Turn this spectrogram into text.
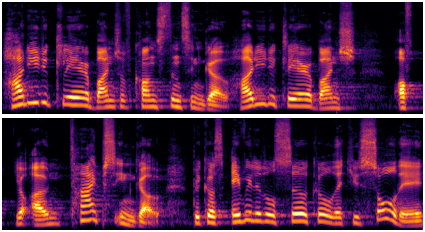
how do you declare a bunch of constants in Go? How do you declare a bunch of your own types in Go? Because every little circle that you saw there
